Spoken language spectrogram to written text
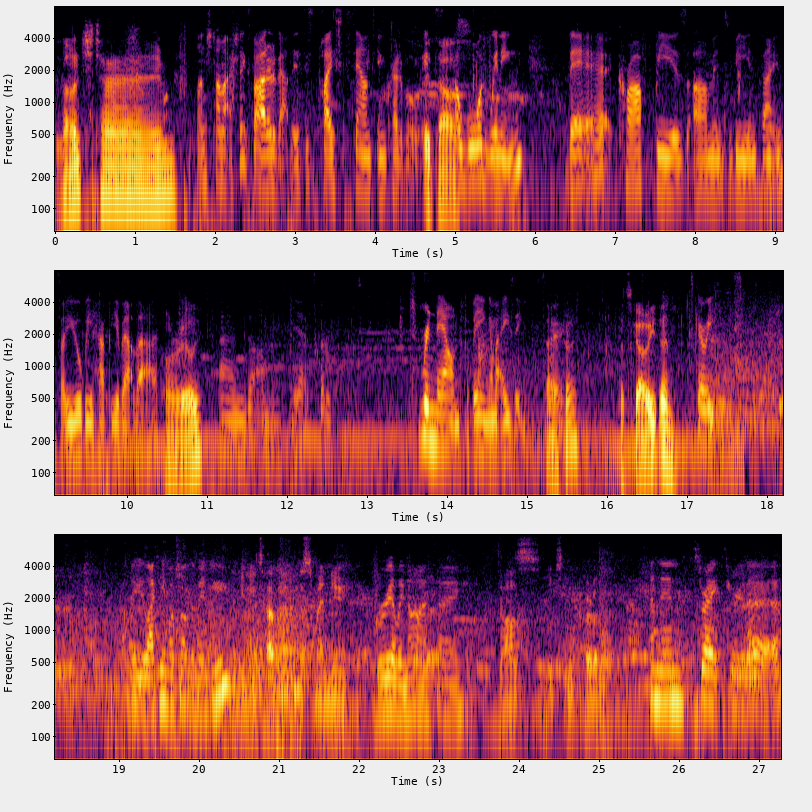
Lunchtime. Lunchtime. I'm actually excited about this. This place sounds incredible. It It's does. award winning. Their craft beers are meant to be insane, so you'll be happy about that. Oh, really? And um, yeah, it's got a, it's, it's renowned for being amazing. So Okay. Let's go eat then. let's go eat. Are you liking what's on the menu? You need to have a look at this menu. Really nice, eh? It does. Looks incredible. And then straight through there,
